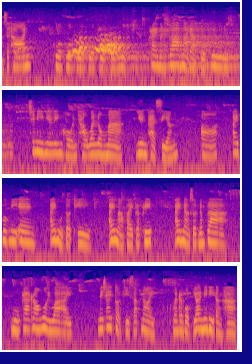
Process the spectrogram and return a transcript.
มสะท้อนัวหัวหัวหัวหัวหัวใครมันกล้ามาด่าหัวครูชนีเนียลิงโหนเถาวันลงมา ยืนแผดเสียง อ๋อ ไอ้พวกนี้เอง ไอ้หมูตดที ไอ้หมาไฟกระพริบ ไอ้แมวสดน้ำปลา หมูแคระร้องโวยวาย ไม่ใช่ตดทีสักหน่อย มันระบบย่อยไม่ดีต่างหาก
